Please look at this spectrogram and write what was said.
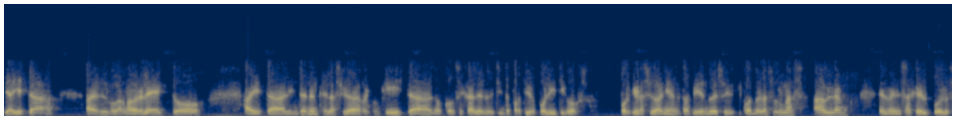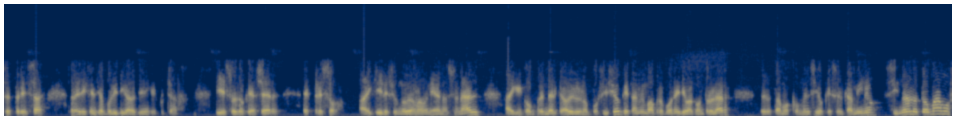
Y ahí está el gobernador electo, ahí está el intendente de la ciudad de Reconquista, los concejales de los distintos partidos políticos, porque la ciudadanía nos está pidiendo eso. Y cuando las urnas hablan, el mensaje del pueblo se expresa, la dirigencia política lo tiene que escuchar. Y eso es lo que ayer expresó. Hay que ir a un gobierno de unidad nacional, hay que comprender que va a haber una oposición que también va a proponer y va a controlar, pero estamos convencidos que es el camino. Si no lo tomamos,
